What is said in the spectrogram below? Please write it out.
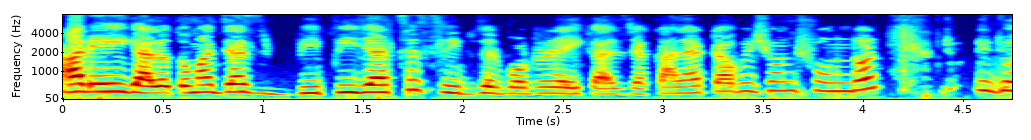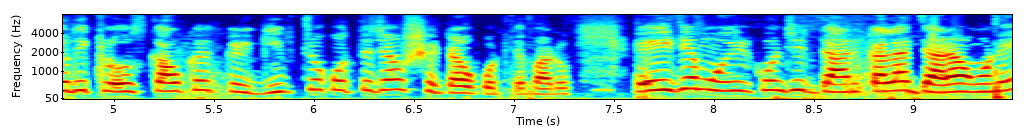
আর এই গেল তোমার জাস্ট বিপি যাচ্ছে স্লিভসের বর্ডার এই কাজটা। কালারটাও ভীষণ সুন্দর। যদি- ক্লোজ কাউকে গিফটও করতে চাও, সেটাও করতে পারো। এই যে ময়ূরকঞ্চির ডার্ক কালার যারা অনেক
